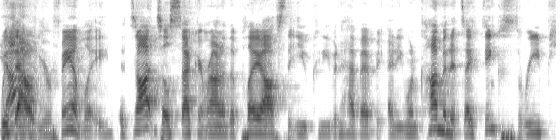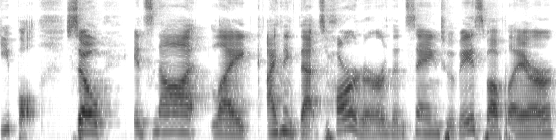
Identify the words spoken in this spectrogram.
without yeah. your family. It's not till second round of the playoffs that you could even have anyone come, and it's I think three people. So it's not like I think that's harder than saying to a baseball player,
